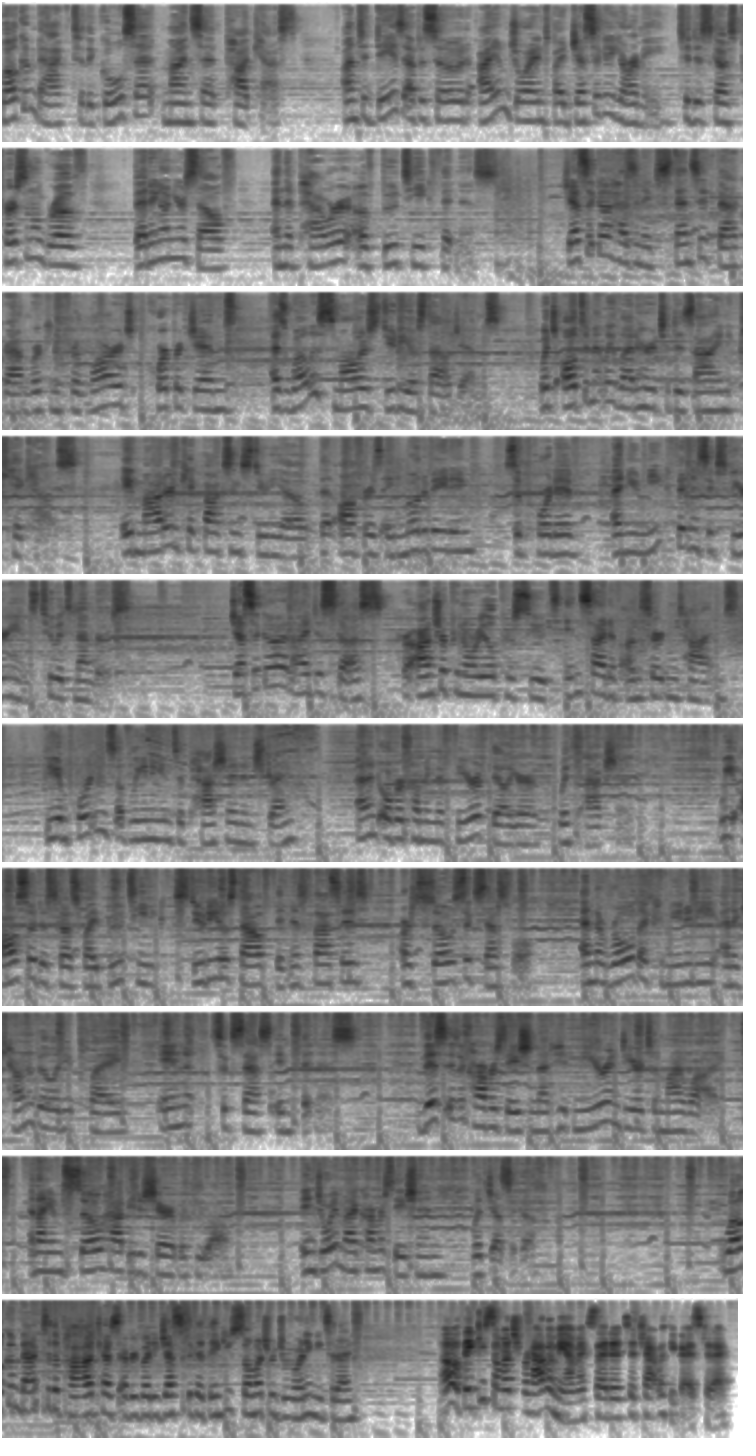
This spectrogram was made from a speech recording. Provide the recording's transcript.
Welcome back to the Goal Set Mindset podcast. On today's episode, I am joined by Jessica Yarmy to discuss personal growth, betting on yourself, and the power of boutique fitness. Jessica has an extensive background working for large corporate gyms as well as smaller studio style gyms, which ultimately led her to design Kick House, a modern kickboxing studio that offers a motivating, supportive, and unique fitness experience to its members. Jessica and I discuss her entrepreneurial pursuits inside of uncertain times, the importance of leaning into passion and strength, and overcoming the fear of failure with action. We also discuss why boutique, studio style fitness classes are so successful and the role that community and accountability play in success in fitness. This is a conversation that hit near and dear to my why, and I am so happy to share it with you all. Enjoy my conversation with Jessica. Welcome back to the podcast, everybody. Jessica, thank you so much for joining me today. Oh, thank you so much for having me. I'm excited to chat with you guys today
